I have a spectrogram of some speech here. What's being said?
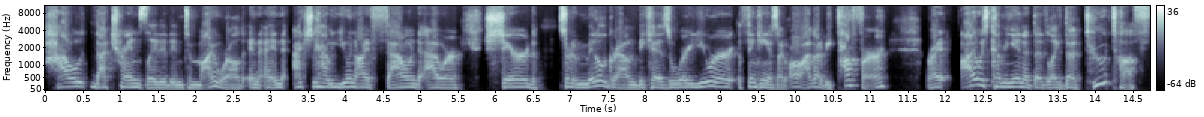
how that translated into my world and, and actually how you and I found our shared sort of middle ground because where you were thinking is like, oh, I gotta be tougher, right? I was coming in at the like the too tough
